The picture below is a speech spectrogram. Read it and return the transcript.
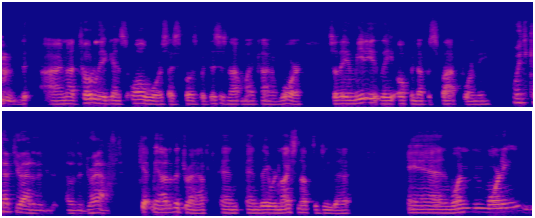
I'm not totally against all wars, I suppose, but this is not my kind of war. So they immediately opened up a spot for me. Which kept you out of the of the draft. Kept me out of the draft, and and they were nice enough to do that. And one morning,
